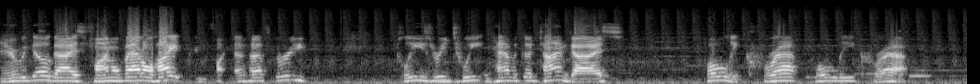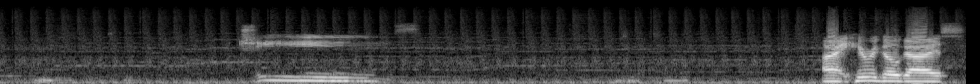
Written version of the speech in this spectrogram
Here we go, guys. Final battle hype in FF3. Please retweet and have a good time, guys. Holy crap, holy crap. Jeez. Alright, here we go, guys.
